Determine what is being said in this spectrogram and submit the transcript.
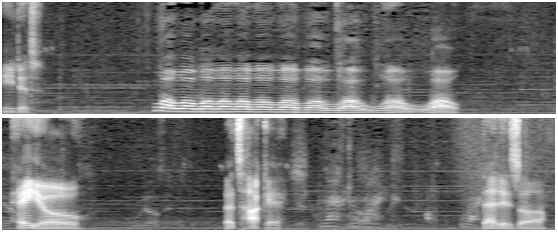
need it. Whoa, whoa, whoa, whoa, whoa, whoa, whoa, whoa, whoa, whoa, whoa. Hey, yo. That's Hakke. Left or right? Right. That is, uh, No left.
